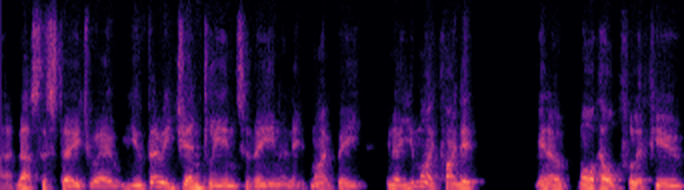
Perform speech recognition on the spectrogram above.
Uh, that's the stage where you very gently intervene, and it might be, you know, you might find it, you know, more helpful if you,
